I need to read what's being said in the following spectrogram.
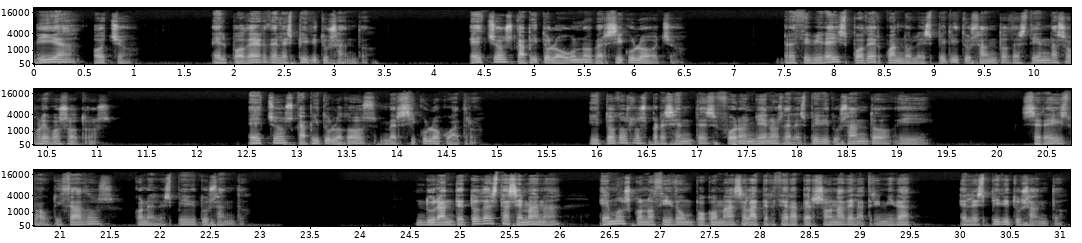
Día 8. El poder del Espíritu Santo. Hechos capítulo 1 versículo 8. Recibiréis poder cuando el Espíritu Santo descienda sobre vosotros. Hechos capítulo 2 versículo 4. Y todos los presentes fueron llenos del Espíritu Santo y seréis bautizados con el Espíritu Santo. Durante toda esta semana hemos conocido un poco más a la tercera persona de la Trinidad el Espíritu Santo.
